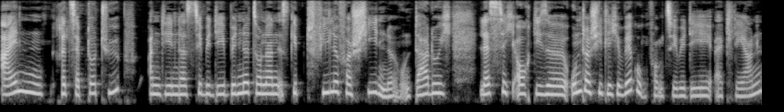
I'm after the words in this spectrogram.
einen Rezeptortyp, an denen das CBD bindet, sondern es gibt viele verschiedene. Und dadurch lässt sich auch diese unterschiedliche Wirkung vom CBD erklären.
